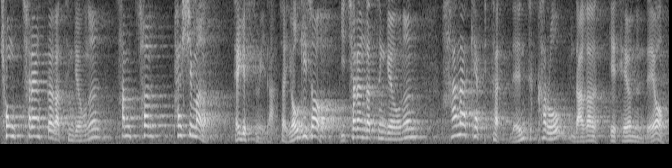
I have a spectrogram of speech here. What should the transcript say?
총 차량가 같은 경우는 3,080만 원 되겠습니다. 자, 여기서 이 차량 같은 경우는 하나 캐피탈 렌트카로 나가게 되었는데요.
